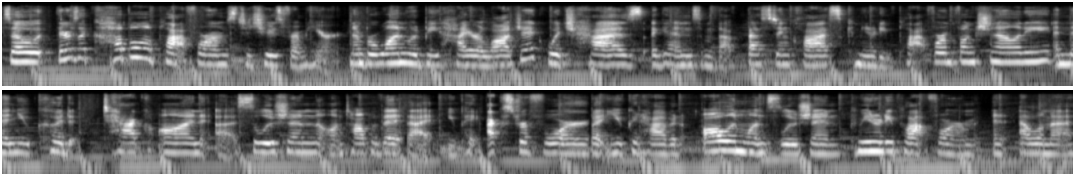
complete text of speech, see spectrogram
So there's a couple of platforms to choose from here. Number one would be Higher Logic, which has, again, some of that best in class community platform functionality. And then you could tack on a solution on top of it that you pay extra for, but you could have an all in one solution, community platform, and LMS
